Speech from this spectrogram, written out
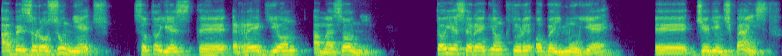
aby zrozumieć, co to jest e, region Amazonii. To jest region, który obejmuje e, dziewięć państw.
